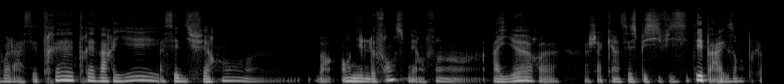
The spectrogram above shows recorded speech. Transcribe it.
voilà, c'est très, très varié, assez différent ben, en Ile-de-France, mais enfin ailleurs, euh, chacun a ses spécificités, par exemple.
